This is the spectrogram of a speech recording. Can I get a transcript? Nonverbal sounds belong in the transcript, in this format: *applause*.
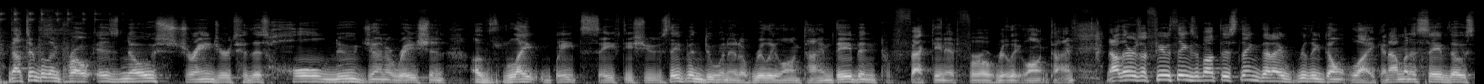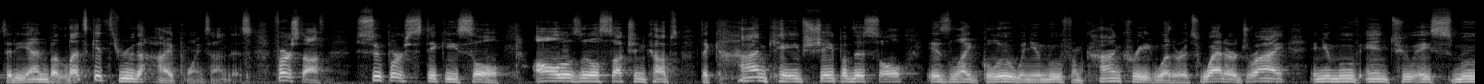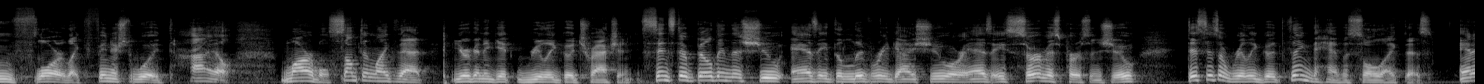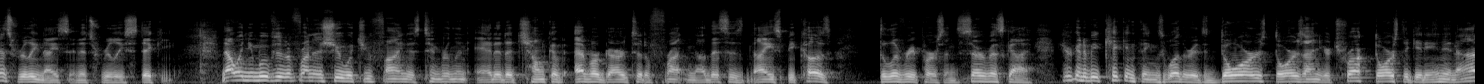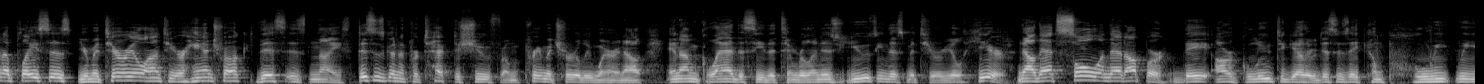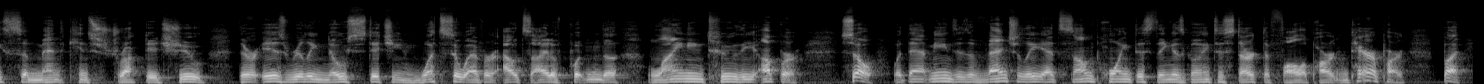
Now, Timberland Pro is no stranger to this whole new generation of lightweight safety shoes. They've been doing it a really long time. They've been perfecting it for a really long time. Now, there's a few things about this thing that I really don't like, and I'm going to save those to the end, but let's get through the high points on this. First off, super sticky sole. All those little suction cups, the concave shape of this sole is like glue when you move from concrete, whether it's wet or dry, and you move into a smooth floor like finished wood, tile, marble, something like that you're going to get really good traction. Since they're building this shoe as a delivery guy shoe or as a service person shoe, this is a really good thing to have a sole like this. And it's really nice and it's really sticky. Now when you move to the front of the shoe, what you find is Timberland added a chunk of Everguard to the front. Now this is nice because delivery person, service guy, you're going to be kicking things, whether it's doors, doors on your truck, doors to get in and out of places, your material onto your hand truck. This is nice. This is going to protect the shoe from prematurely wearing out, and I'm glad to see that Timberland is using this material here. Now that sole and that upper, they are glued together. This is a completely cement constructed shoe. There is really no stitching whatsoever outside of putting the lining to the upper. So what that means is eventually at some point this thing is going to start to fall apart and tear apart. But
